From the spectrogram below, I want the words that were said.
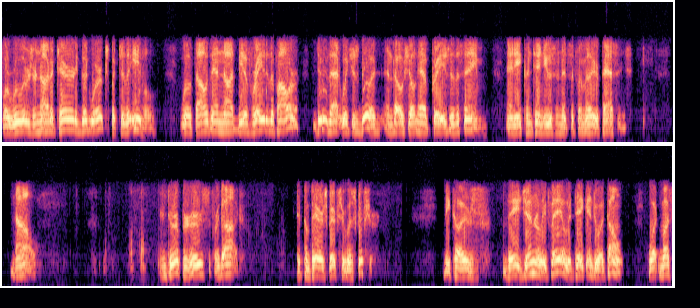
For rulers are not a terror to good works, but to the evil. Wilt thou then not be afraid of the power? Do that which is good, and thou shalt have praise of the same. And he continues, and it's a familiar passage. Now, interpreters forgot to compare Scripture with Scripture because they generally fail to take into account what must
